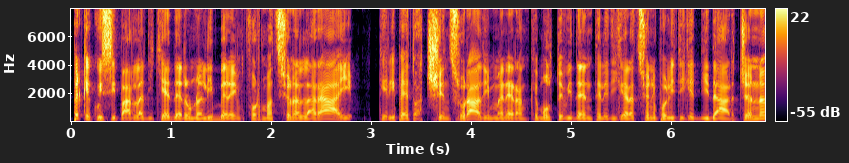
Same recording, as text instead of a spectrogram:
perché qui si parla di chiedere una libera informazione alla RAI, che ripeto ha censurato in maniera anche molto evidente le dichiarazioni politiche di Dargen,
